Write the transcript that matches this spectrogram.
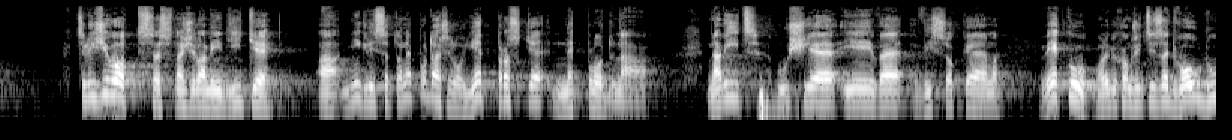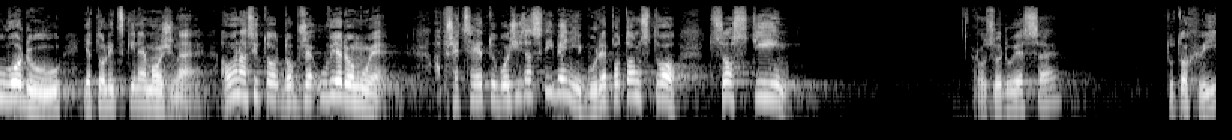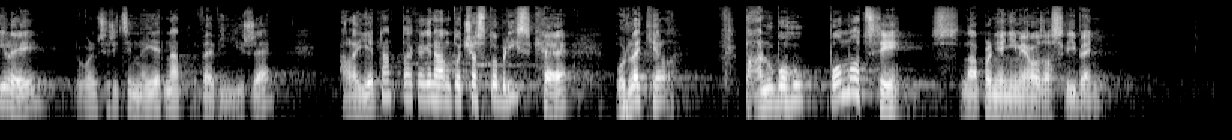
Celý život se snažila mít dítě a nikdy se to nepodařilo. Je prostě neplodná. Navíc už je i ve vysokém věku. Mohli bychom říct, ze dvou důvodů je to lidsky nemožné. A ona si to dobře uvědomuje. A přece je tu boží zaslíbení, bude potomstvo. Co s tím? Rozhoduje se tuto chvíli, dovolím si říci, nejednat ve víře, ale jednat tak, jak je nám to často blízké, podle těla. Pánu Bohu pomoci s naplněním jeho zaslíbení.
